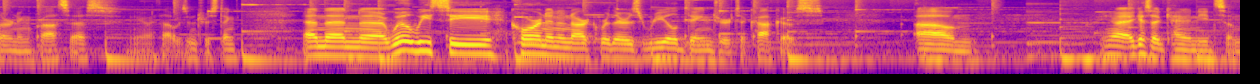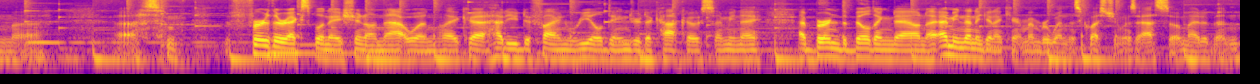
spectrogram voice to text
learning process, you know, I thought was interesting. And then, uh, will we see Corin in an arc where there's real danger to Kakos? Um, I guess I'd kind of need some uh, uh, some further explanation on that one. Like, uh, how do you define real danger to Kakos? I mean, I, I burned the building down. I, I mean, then again, I can't remember when this question was asked, so it might have been.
